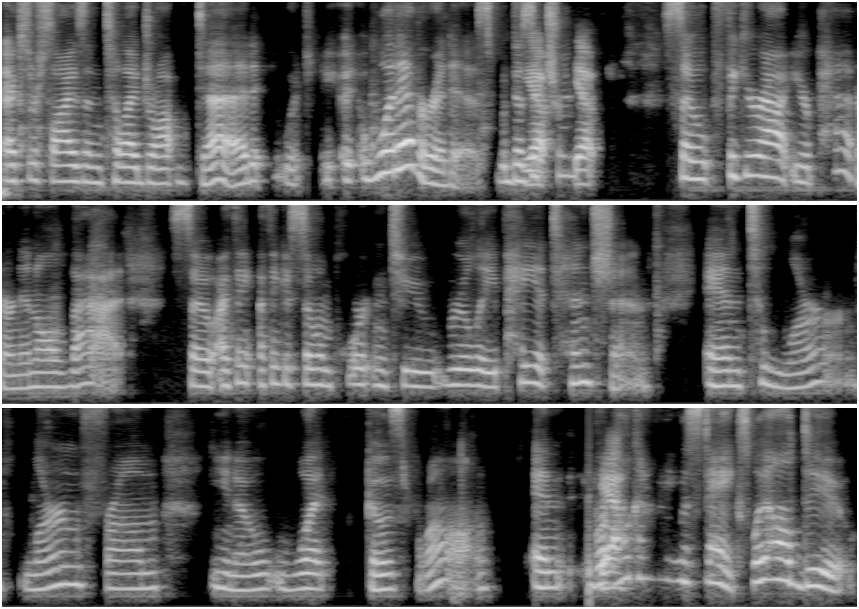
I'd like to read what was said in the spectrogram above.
exercise until I drop dead? Which, uh, whatever it is, does yep, it trigger? Yep. So figure out your pattern and all that. So I think I think it's so important to really pay attention and to learn, learn from, you know, what goes wrong and we're yeah. all going to make mistakes we all do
